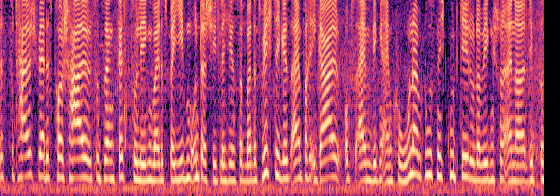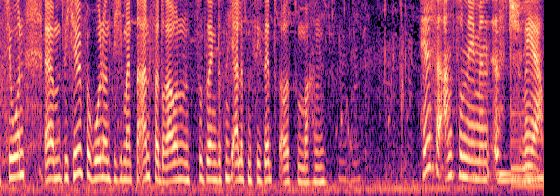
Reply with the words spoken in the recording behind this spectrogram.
Das ist total schwer, das pauschal sozusagen festzulegen, weil das bei jedem unterschiedlich ist. Aber das Wichtige ist einfach, egal, ob es einem wegen einem Corona-Blues nicht gut geht oder wegen schon einer Depression, ähm, sich Hilfe holen und sich jemandem anvertrauen und sozusagen das nicht alles mit sich selbst auszumachen. Hilfe anzunehmen ist schwer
